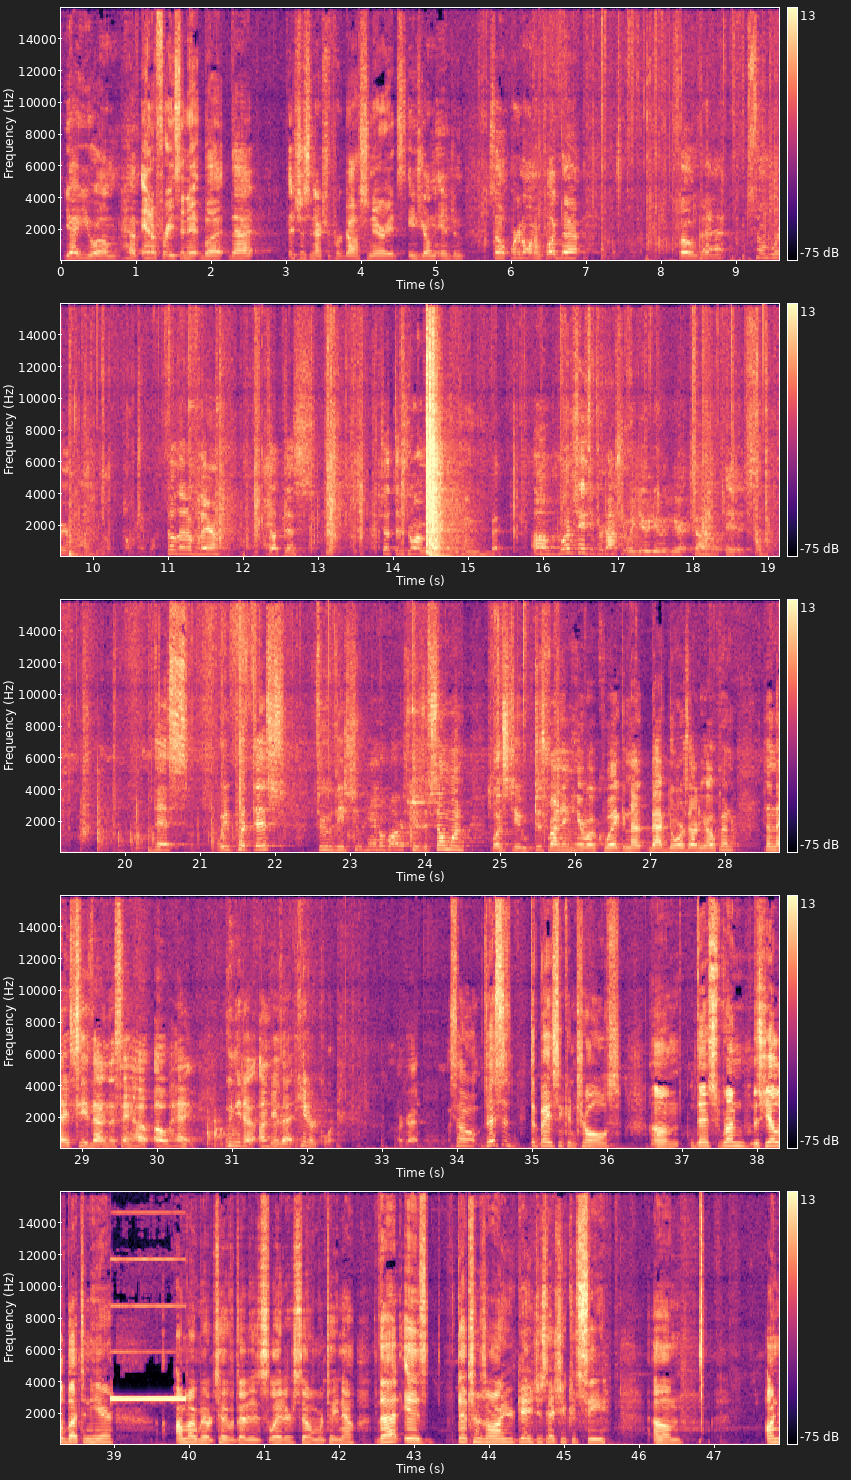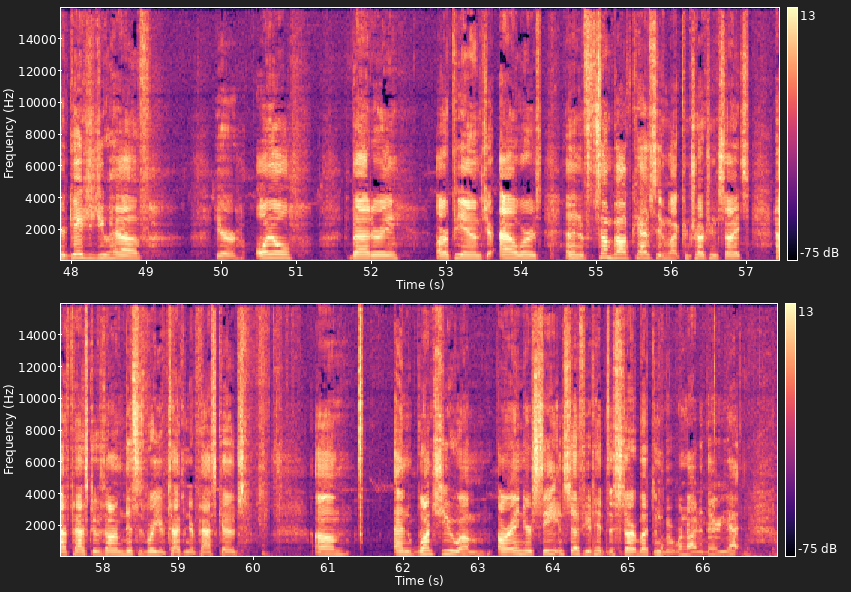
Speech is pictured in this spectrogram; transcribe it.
Yeah, you um, have antifreeze in it, but that it's just an extra precautionary. It's easier on the engine. So we're gonna want to unplug that. Throw that somewhere. Throw that over there. Shut this. Shut this drawer. Um, one safety precaution we do do here at Shiloh is this. We put this through these two handlebars because if someone was to just run in here real quick and that back door's already open, then they see that and they say, oh, oh hey, we need to undo that heater cord. Okay, so this is the basic controls. Um, this run, this yellow button here, I'm not gonna be able to tell you what that is later, so I'm gonna tell you now. That is, that turns on all your gauges as you can see. Um, on your gauges you have your oil, battery, RPMs, your hours, and then if some Bobcats, even like construction sites, have passcodes on them, this is where you're typing your passcodes. Um, and once you um, are in your seat and stuff, you'd hit the start button, but we're not there yet.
